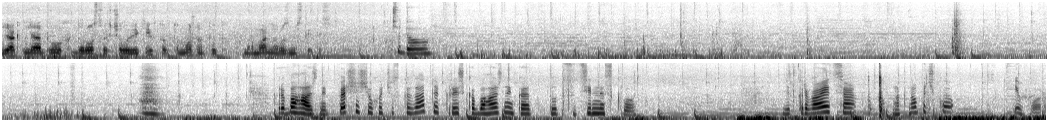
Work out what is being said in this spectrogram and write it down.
Як для двох дорослих чоловіків, тобто можна тут нормально розміститись. Чудово. Про багажник. Перше, що хочу сказати, кришка багажника тут суцільне скло. Відкривається на кнопочку і вгору.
